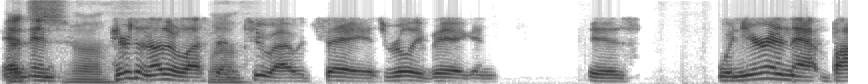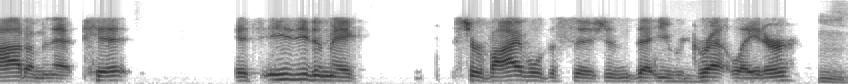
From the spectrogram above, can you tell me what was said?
and, and uh, Here's another lesson Wow. too. I would say is really big, and is when you're in that bottom in that pit, it's easy to make survival decisions that you regret later. Mm.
